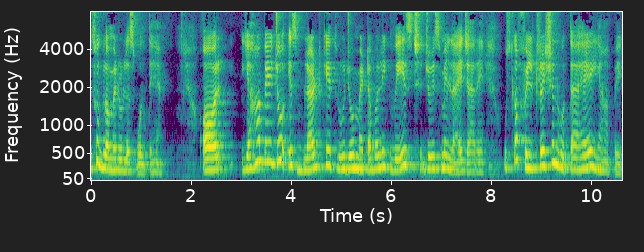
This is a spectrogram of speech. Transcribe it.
इसको ग्लोमेरुलस बोलते हैं। और यहाँ पे जो इस ब्लड के थ्रू जो मेटाबॉलिक वेस्ट जो इसमें लाए जा रहे हैं उसका फिल्ट्रेशन होता है यहाँ पे।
